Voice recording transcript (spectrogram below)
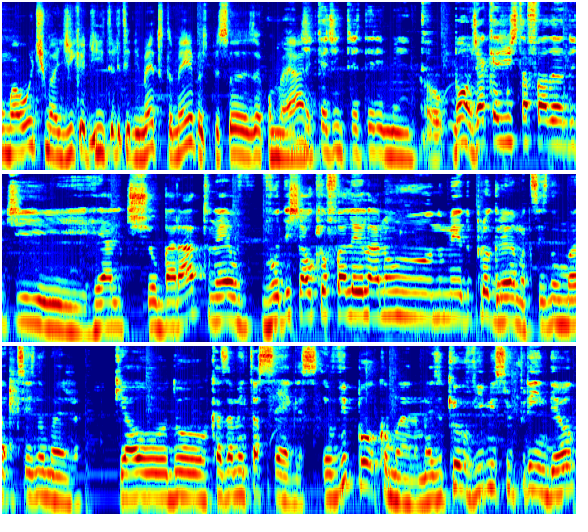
uma última dica de entretenimento também para as pessoas acompanharem? Dica de entretenimento. Oh. Bom, já que a gente tá falando de reality show barato, né? Eu vou deixar o que eu falei lá no, no meio do programa, que vocês não, que vocês não manjam. Que é o do casamento às cegas. Eu vi pouco, mano, mas o que eu vi me surpreendeu.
